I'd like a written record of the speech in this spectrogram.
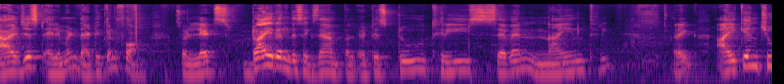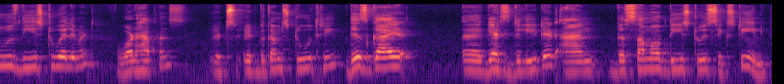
largest element that you can form. So let's dry run this example. It is 23793, right? I can choose these two elements. What happens? It's It becomes 2, 3. This guy uh, gets deleted and the sum of these two is 16.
